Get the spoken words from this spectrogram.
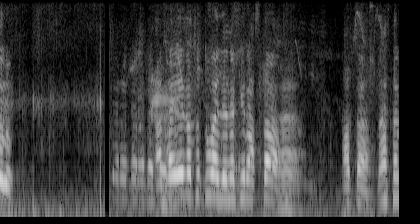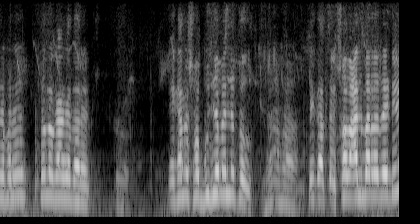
চলো। আচ্ছা এটা তো দুয়াইলে নাকি রাস্তা? হ্যাঁ। আচ্ছা রাস্তার এবারে চলো গাঙ্গে ধরে এখানে সব বুঝে পাইলে তো? হ্যাঁ হ্যাঁ। ঠিক আছে সব আলমারা রেডি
